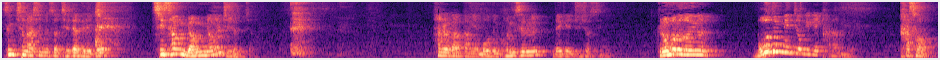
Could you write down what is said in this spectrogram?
승천하시면서 제자들에게 지상 명령을 주셨죠. 하늘과 땅의 모든 권세를 내게 주셨으니 그러므로 너희는 모든 민족에게 가라는 거예요. 가서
